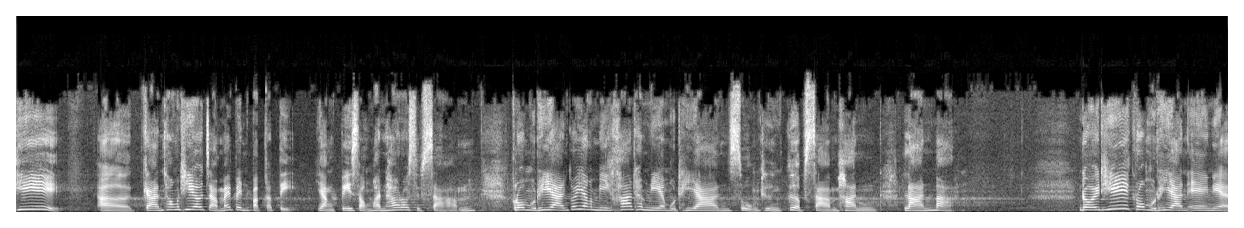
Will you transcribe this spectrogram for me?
ที่การท่องเที่ยวจะไม่เป็นปกติอย่างปี 2513 กรมอุทยานก็ยังมีค่าธรรมเนียมอุทยานสูงถึงเกือบ 3,000 ล้านบาท โดยที่กรมอุทยานเองเนี่ย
